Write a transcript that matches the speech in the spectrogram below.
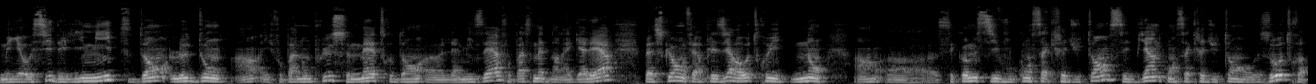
mais il y a aussi des limites dans le don. Hein. Il ne faut pas non plus se mettre dans euh, la misère, il ne faut pas se mettre dans la galère, parce qu'on faire plaisir à autrui. Non. Euh, c'est comme si vous consacrez du temps, c'est bien de consacrer du temps aux autres,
